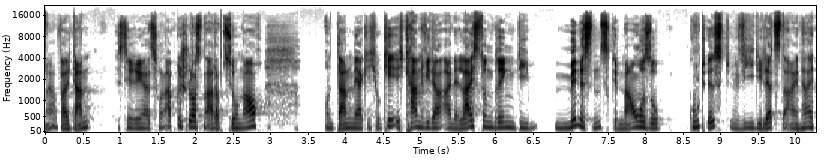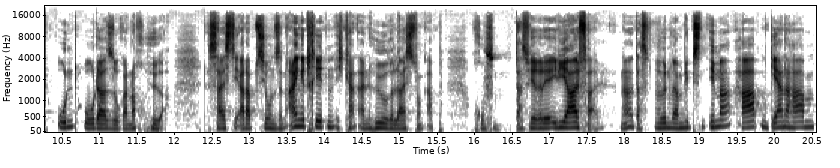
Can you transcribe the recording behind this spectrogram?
Ja, weil dann ist die Regeneration abgeschlossen, Adaption auch. Und dann merke ich, okay, ich kann wieder eine Leistung bringen, die mindestens genauso gut ist wie die letzte Einheit und oder sogar noch höher. Das heißt, die Adaptionen sind eingetreten, ich kann eine höhere Leistung abrufen. Das wäre der Idealfall. Ne? Das würden wir am liebsten immer haben, gerne haben.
